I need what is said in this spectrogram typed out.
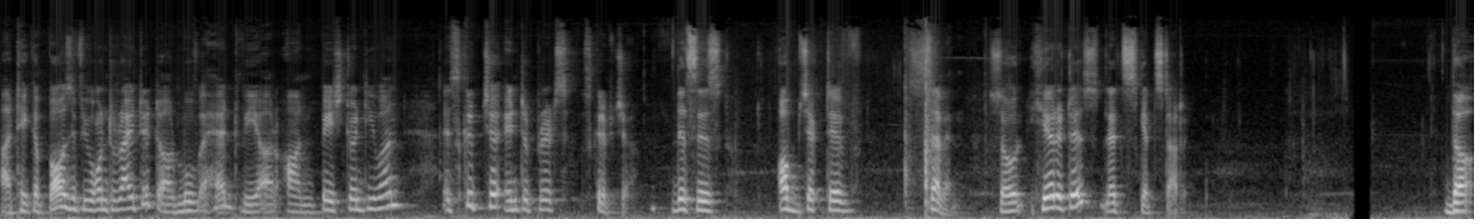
Uh, take a pause if you want to write it or move ahead. We are on page 21 scripture interprets scripture. This is objective 7 so here it is. Let's get started. The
